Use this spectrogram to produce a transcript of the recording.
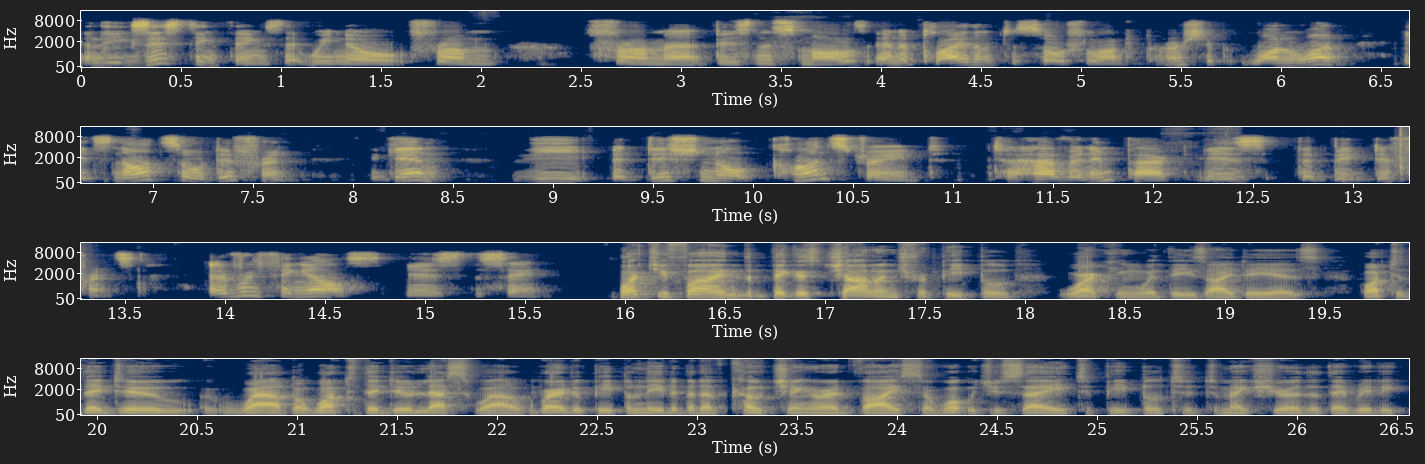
and the existing things that we know from from uh, business models and apply them to social entrepreneurship. One one. It's not so different. Again the additional constraint to have an impact is the big difference. Everything else is the same. What do you find the biggest challenge for people working with these ideas? What do they do well but what do they do less well? Where do people need a bit of coaching or advice or what would you say to people to, to make sure that they really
